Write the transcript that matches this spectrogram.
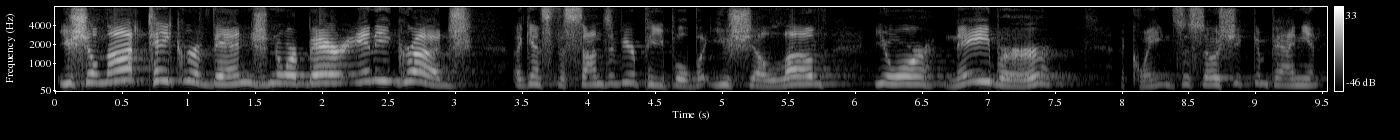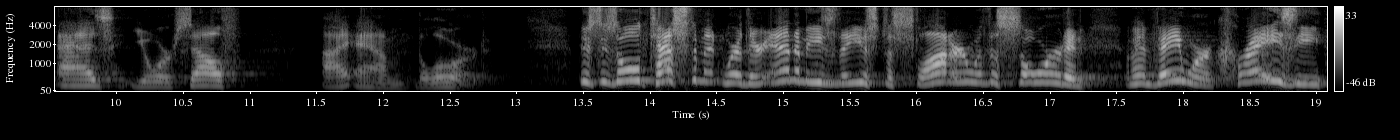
You shall not take revenge nor bear any grudge against the sons of your people, but you shall love your neighbor, acquaintance, associate, companion, as yourself. I am the Lord. This is Old Testament where their enemies they used to slaughter with a sword, and I mean they were crazy,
